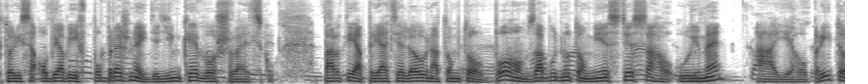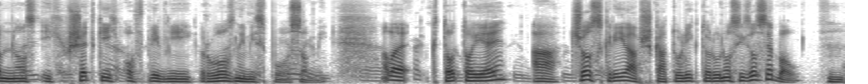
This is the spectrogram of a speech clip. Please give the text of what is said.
ktorý sa objaví v pobrežnej dedinke vo Švédsku. Partia priateľov na tomto bohom zabudnutom mieste sa ho ujme a jeho prítomnosť ich všetkých ovplyvní rôznymi spôsobmi. Ale kto to je a čo skrýva v škatuli, ktorú nosí so sebou? Hm.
